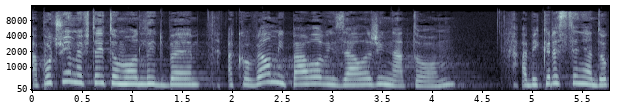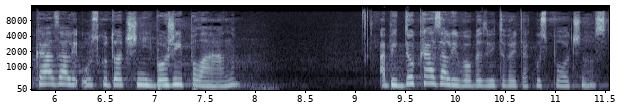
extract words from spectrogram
A počujeme v tejto modlitbe, ako veľmi Pavlovi záleží na tom, aby kresťania dokázali uskutočniť Boží plán, aby dokázali vôbec vytvoriť takú spoločnosť.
